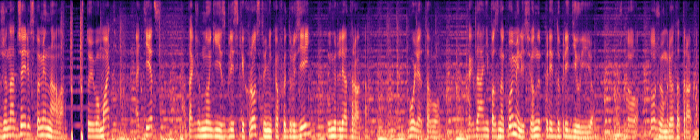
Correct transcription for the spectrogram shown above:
жена Джерри вспоминала, что его мать, отец, а также многие из близких родственников и друзей умерли от рака. Более того, когда они познакомились, он предупредил ее, что тоже умрет от рака.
